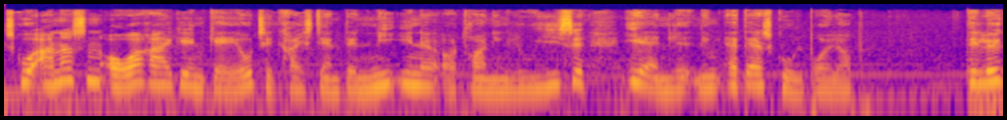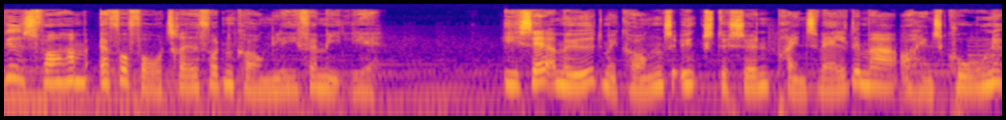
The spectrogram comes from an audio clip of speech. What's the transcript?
skulle Andersen overrække en gave til Christian den 9. og dronning Louise i anledning af deres guldbryllup. Det lykkedes for ham at få foretræde for den kongelige familie. Især mødet med kongens yngste søn, prins Valdemar, og hans kone,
